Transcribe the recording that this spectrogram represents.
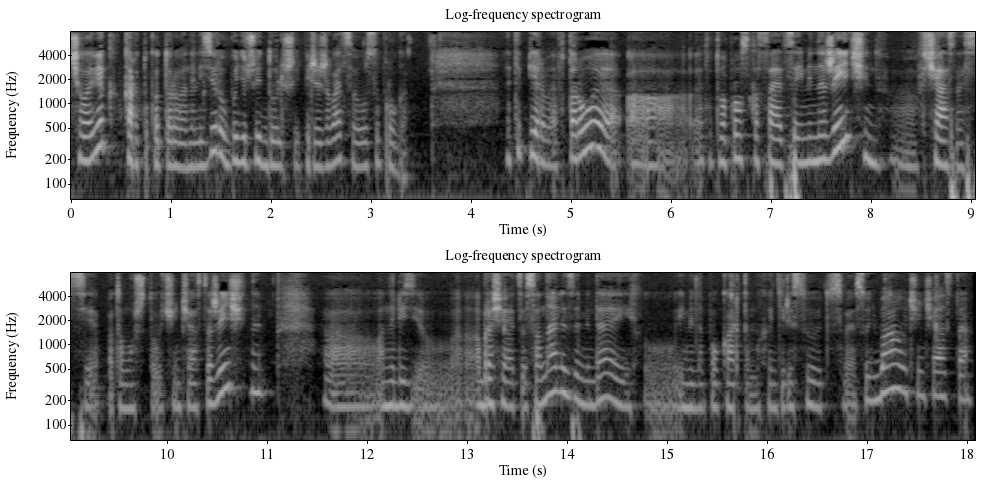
человек, карту которого анализирую, будет жить дольше и переживать своего супруга. Это первое. Второе, а, этот вопрос касается именно женщин, а, в частности, потому что очень часто женщины а, анализи... обращаются с анализами, да, их именно по картам их интересует своя судьба очень часто,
